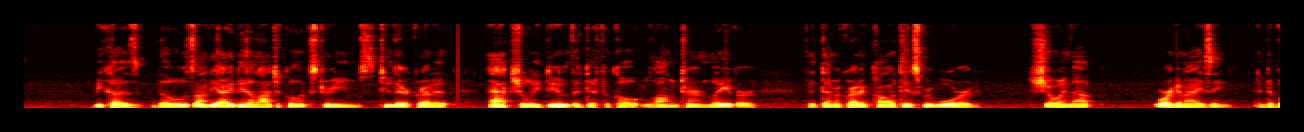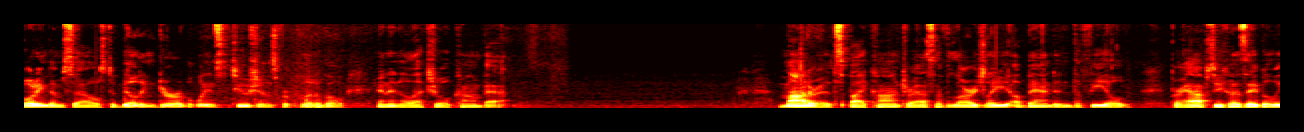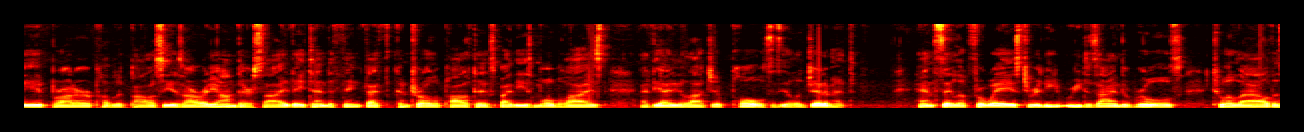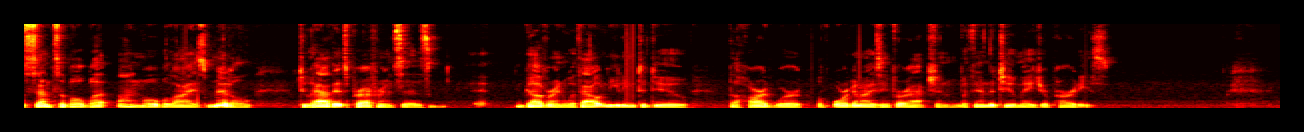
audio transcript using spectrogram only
because those on the ideological extremes, to their credit, actually do the difficult long term labor, that democratic politics reward showing up, organizing, and devoting themselves to building durable institutions for political and intellectual combat. Moderates, by contrast, have largely abandoned the field. Perhaps because they believe broader public policy is already on their side, they tend to think that control of politics by these mobilized at the ideological poles is illegitimate. Hence, they look for ways to re- redesign the rules to allow the sensible but unmobilized middle to have its preferences govern without needing to do the hard work of organizing for action within the two major parties.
